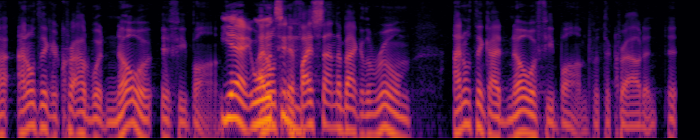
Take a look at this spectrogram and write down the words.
I, don't think a crowd would know if he bombed. Yeah, well, I don't, in- if I sat in the back of the room, I don't think I'd know if he bombed with the crowd. And uh,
